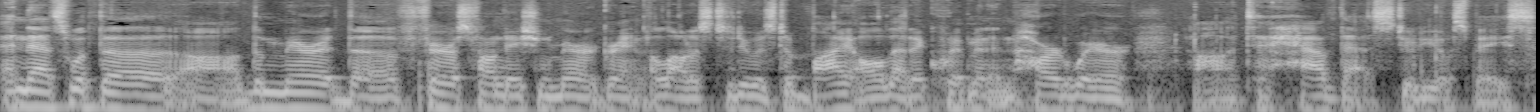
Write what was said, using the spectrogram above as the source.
And that's what the uh, the merit, the Ferris Foundation Merit Grant allowed us to do is to buy all that equipment and hardware uh, to have that studio space.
